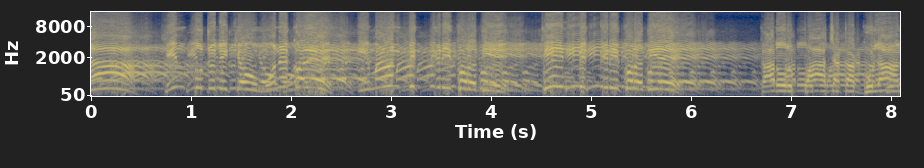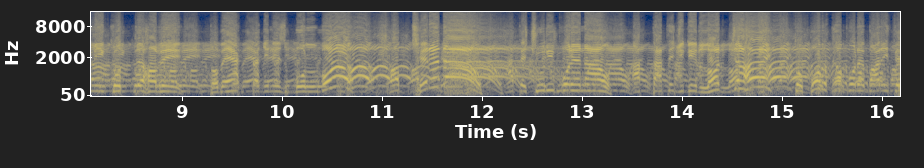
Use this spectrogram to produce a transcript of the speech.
না। কিন্তু যদি কেউ মনে করে ইমান বিক্রি করে দিয়ে তিন বিক্রি করে দিয়ে কারোর পা চাটা গোলামি করতে হবে, তবে একটা জিনিস বলব, সব ছেড়ে দাও, হাতে চুরি পরে নাও, আর তাতে যদি লজ্জা হয়, তো বোরকা পরে বাড়িতে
